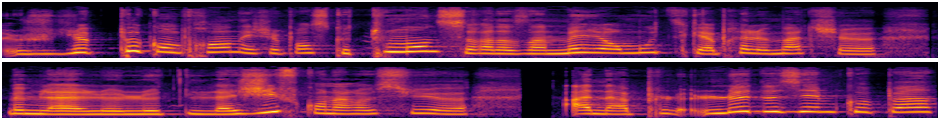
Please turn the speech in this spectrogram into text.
Je peux comprendre et je pense que tout le monde sera dans un meilleur mood qu'après le match, euh, même la, le, le, la gifle qu'on a reçue euh, à Naples. Le deuxième copain,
